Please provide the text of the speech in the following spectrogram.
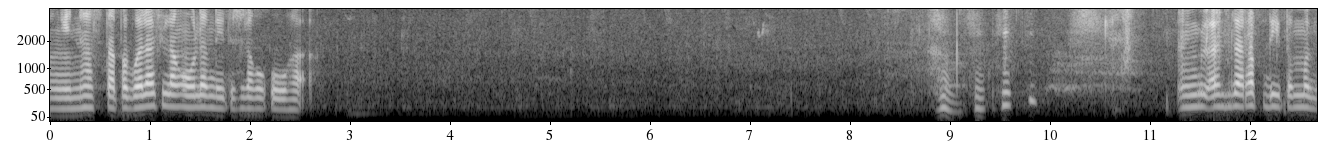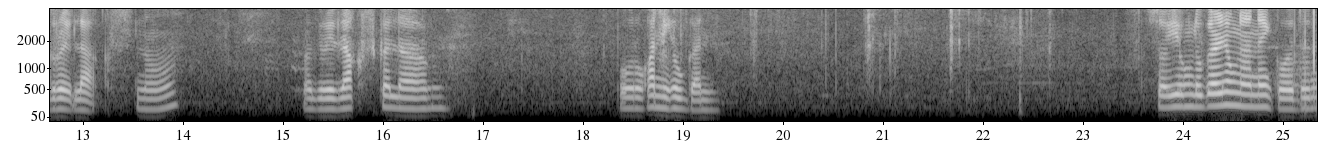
Manginhasta. Pag wala silang ulam, dito sila kukuha. ang, ang sarap dito mag-relax, no? Mag-relax ka lang. Puro kaniugan. So, yung lugar ng nanay ko, dun,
